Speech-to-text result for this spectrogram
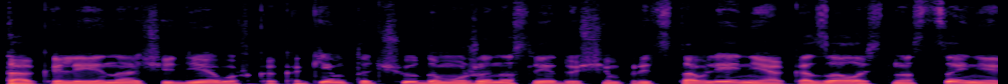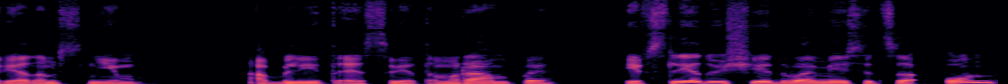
Так или иначе, девушка каким-то чудом уже на следующем представлении оказалась на сцене рядом с ним, облитая светом рампы, и в следующие два месяца он,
